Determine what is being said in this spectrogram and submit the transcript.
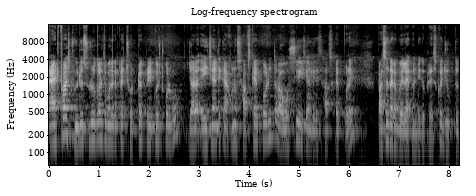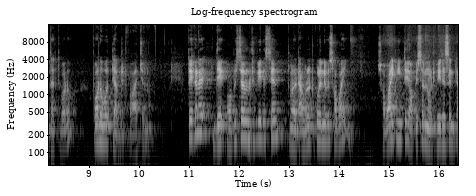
অ্যাট ফার্স্ট ভিডিও শুরু করে তোমাদেরকে একটা ছোট্ট একটা রিকোয়েস্ট করব। যারা এই চ্যানেলটিকে এখনও সাবস্ক্রাইব করেনি, তারা অবশ্যই এই চ্যানেলটিকে সাবস্ক্রাইব করে পাশে থাকা বেল আইকনটিকে প্রেস করে যুক্ত থাকতে পারো পরবর্তী আপডেট পাওয়ার জন্য। তো এখানে যে অফিসিয়াল নোটিফিকেশান তোমরা ডাউনলোড করে নেবে সবাই। সবাই কিন্তু এই অফিসিয়াল নোটিফিকেশানটা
